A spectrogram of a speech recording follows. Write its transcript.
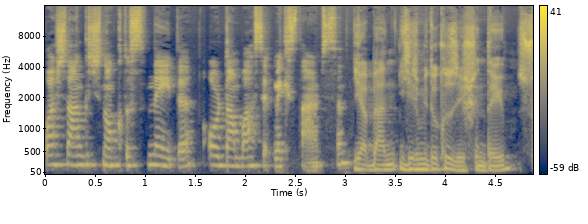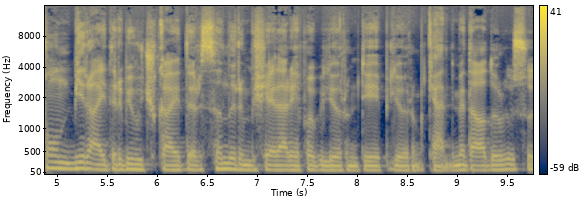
başlangıç noktası neydi? Oradan bahsetmek ister misin? Ya ben 29 yaşındayım. Son bir aydır, bir buçuk aydır sanırım bir şeyler yapabiliyorum diyebiliyorum kendime. Daha doğrusu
